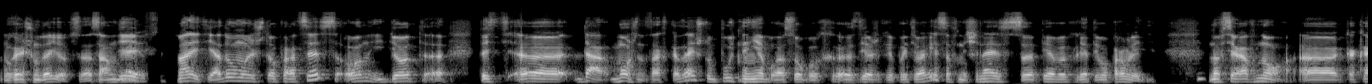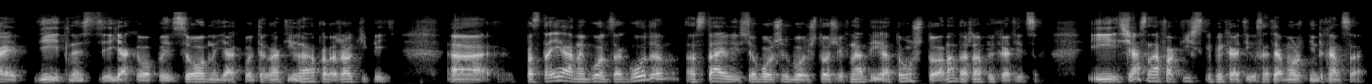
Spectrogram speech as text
Ну, конечно, удается. На самом деле, удается. смотрите, я думаю, что процесс, он идет... Э, то есть, э, да, можно так сказать, что у Путина не было особых э, сдержек и противовесов, начиная с первых лет его правления. Но все равно э, какая деятельность якобы оппозиционная, якобы альтернативная, она продолжала кипеть. Э, постоянно, год за годом, ставили все больше и больше точек над «и» о том, что она должна прекратиться. И сейчас она фактически прекратилась, хотя, может, не до конца.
